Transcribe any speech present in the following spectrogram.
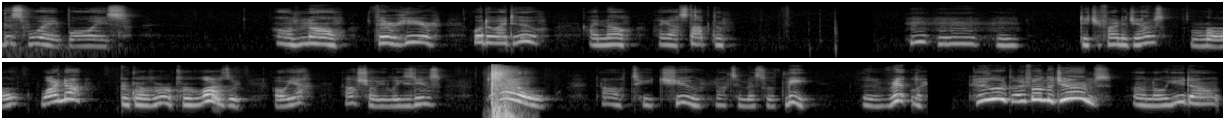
This way, boys. Oh no, they're here. What do I do? I know, I gotta stop them. Hmm, hmm, hmm. Did you find the gems? No, Why not? Because you're too lazy. Oh yeah? I'll show you laziness. Oh! I'll teach you not to mess with me, the Riddler. Hey look, I found the gems! Oh no, you don't.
